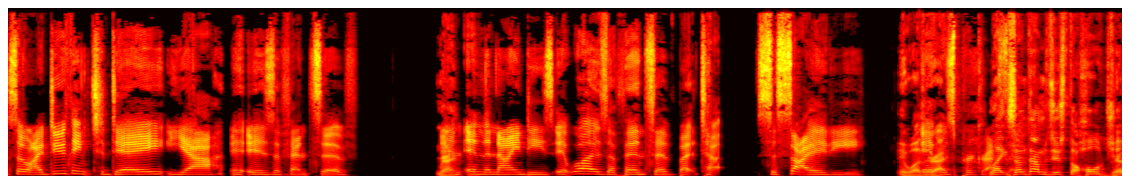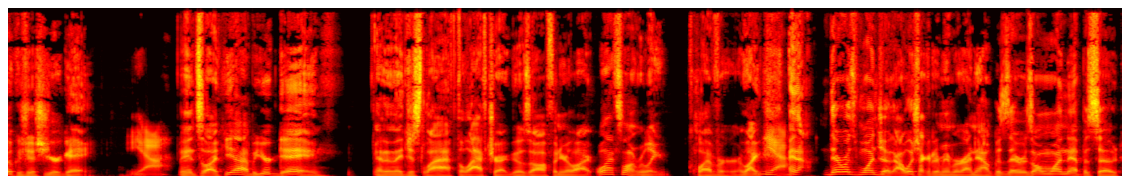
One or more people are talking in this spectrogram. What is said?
So I do think today, yeah, it is offensive. right. And in the 90s, it was offensive, but to society, it was it right. was progressive. like sometimes just the whole joke is just you're gay. Yeah. And it's like, yeah, but you're gay. And then they just laugh. The laugh track goes off, and you're like, well, that's not really clever. Like, Yeah. And I- there was one joke I wish I could remember right now because there was on one episode,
